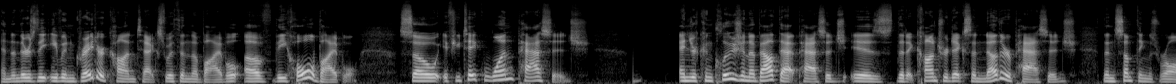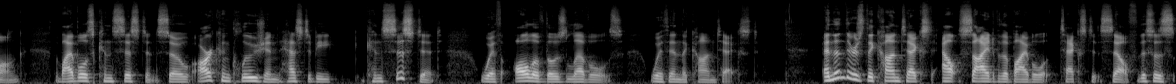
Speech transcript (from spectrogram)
And then there's the even greater context within the Bible of the whole Bible. So if you take one passage and your conclusion about that passage is that it contradicts another passage, then something's wrong. The Bible is consistent, so our conclusion has to be consistent with all of those levels within the context. And then there's the context outside of the Bible text itself. This is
